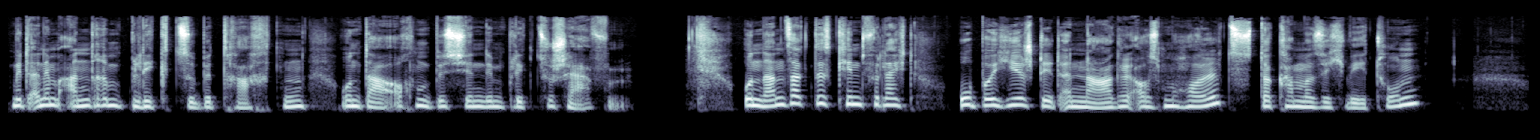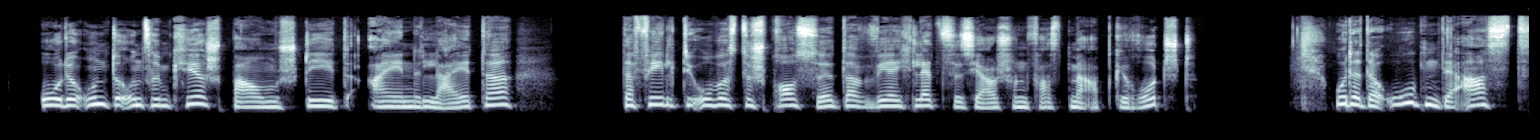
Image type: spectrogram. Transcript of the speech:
mit einem anderen Blick zu betrachten und da auch ein bisschen den Blick zu schärfen. Und dann sagt das Kind vielleicht, Opa, hier steht ein Nagel aus dem Holz, da kann man sich wehtun. Oder unter unserem Kirschbaum steht eine Leiter, da fehlt die oberste Sprosse, da wäre ich letztes Jahr schon fast mehr abgerutscht. Oder da oben der Ast,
